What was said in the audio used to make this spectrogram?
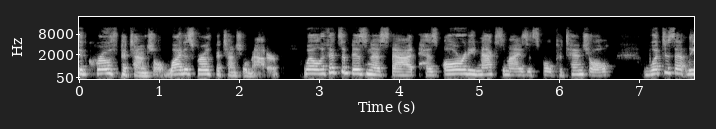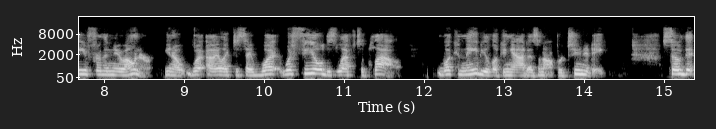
the growth potential. Why does growth potential matter? Well, if it's a business that has already maximized its full potential, what does that leave for the new owner? You know, what I like to say, what what field is left to plow? What can they be looking at as an opportunity? So the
